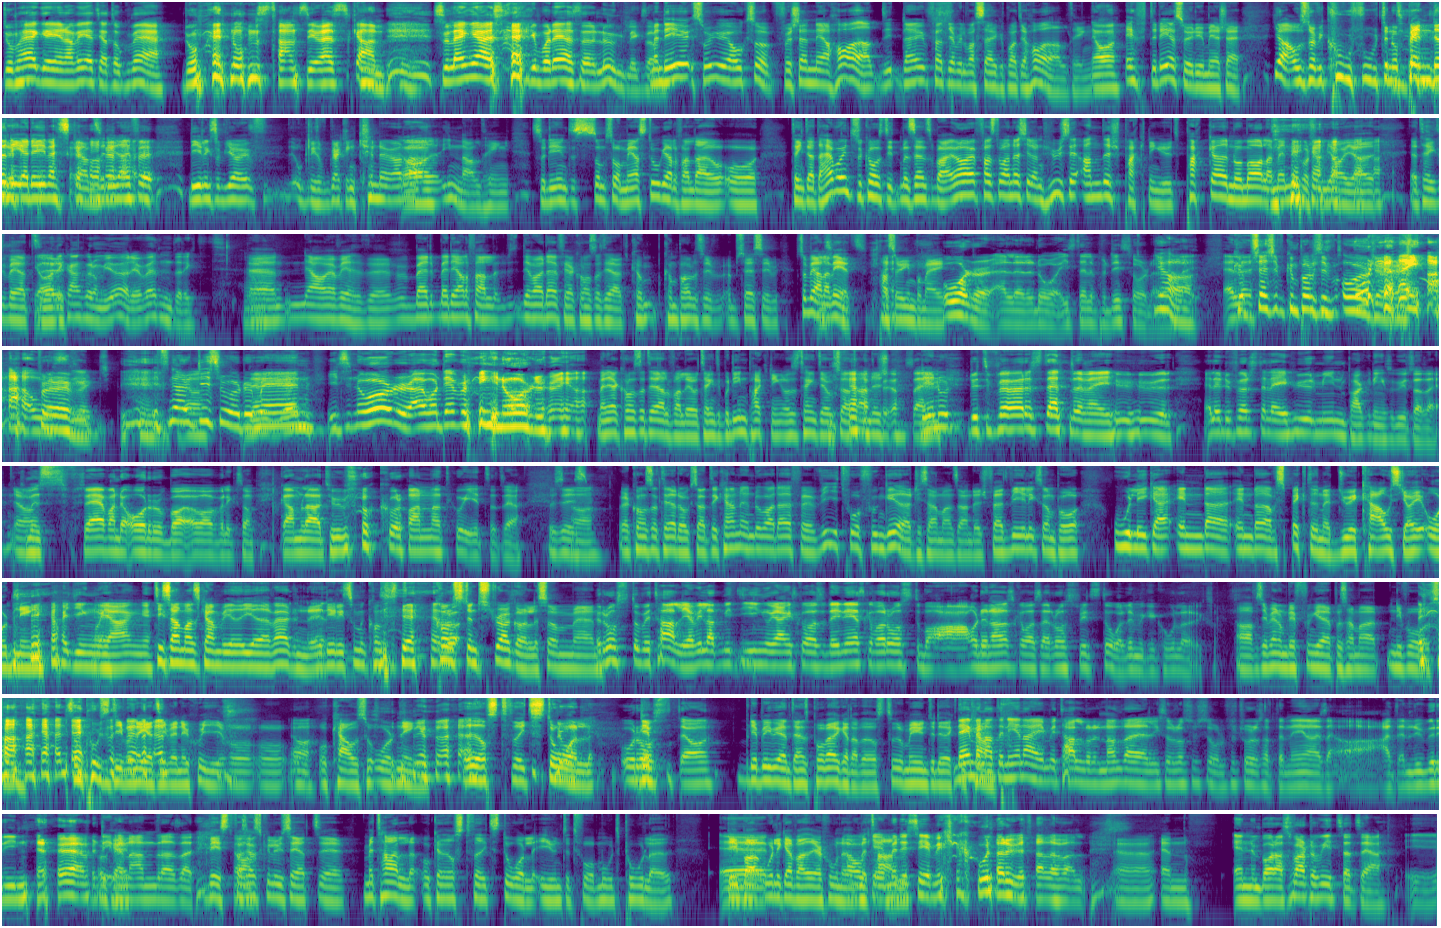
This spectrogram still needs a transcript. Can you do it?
De här grejerna vet jag tog med, de är någonstans i väskan. Så länge jag är säker på det så är det lugnt liksom. men det är ju, så gör jag också. För sen när jag har allt, det är ju för att jag vill vara säker på att jag har allting. Ja. Efter det så är det ju mer så här. ja och så har vi kofoten och bänder ner det i väskan. Så det är därför det är liksom gör, och liksom verkligen knölar Ja. in allting. Så det är inte som så, men jag stod i alla fall där och, och tänkte att det här var inte så konstigt, men sen så bara, ja fast å andra sidan, hur ser Anders packning ut? Packar normala människor som jag gör? Jag tänkte mig att... Ja, eh, det kanske de gör, jag vet inte riktigt. Ja. Eh, ja, jag vet inte. Men, men i alla fall, det var därför jag konstaterade att com compulsive obsessive, som vi alla vet, passar in på mig. Order eller då istället för disorder? Ja. Eller? Obsessive compulsive order. ja, Perfect. It's not a Ja. disorder Then- man. It's an order, I want everything in order! Ja. Men jag konstaterade i alla fall det och tänkte på din packning och så tänkte jag också att Anders, här, det är nog... Du föreställer mig hur, hur, eller du föreställer dig hur min packning såg ut så att säga. Ja. Som en svävande orb av liksom gamla tubsockor och annat skit så att säga. Precis. Ja. Och jag konstaterade också att det kan ändå vara därför vi två fungerar tillsammans Anders. För att vi är liksom på olika ändar, ändar av spektrumet. Du är kaos, jag är ordning. Ja, yin och yang. Tillsammans kan vi regera världen. Det det är liksom en konst, constant struggle som... Eh, Rost och metall, jag vill att mitt yin och yang ska vara så, den ena ska vara rost och, bara, ah, och den andra ska vara så här rostfritt stål, det är mycket coolare liksom. ja, så jag vet inte om det fungerar på samma nivå som, Ja, det- som positiv och negativ energi och, och, Ja. och, och kaos och ordning. Rostfritt stål. Och Det- rost, ja. Det blir ju inte ens påverkat av röst, så de är ju inte direkt Nej i men kamp. att den ena är metall och den andra är liksom rostfritt stål, förstår du? Så att den ena är såhär, ah, att den nu brinner över till Okej. den andra så här. Visst, fast Ja. jag skulle ju säga att eh, metall och rostfritt stål är ju inte två motpoler. Det är bara Eh, olika variationer av Okej, metall. men det ser mycket coolare ut i alla fall. eh, än... Än bara svart och vitt så att säga.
